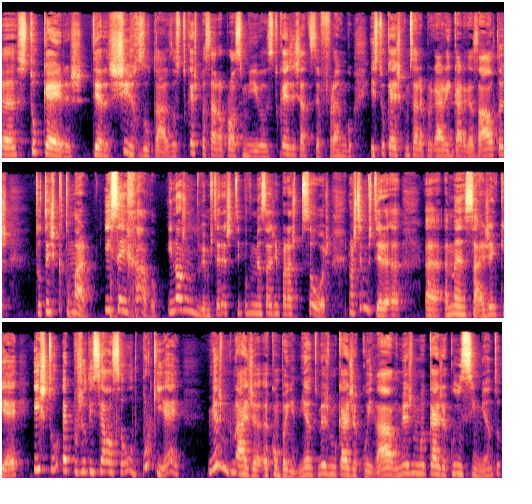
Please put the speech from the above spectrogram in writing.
ah, se tu queres ter X resultados, ou se tu queres passar ao próximo nível, se tu queres deixar de ser frango e se tu queres começar a pregar em cargas altas, tu tens que tomar. Isso é errado. E nós não devemos ter este tipo de mensagem para as pessoas. Nós temos de ter a, a, a mensagem que é isto é prejudicial à saúde. Porque é. Mesmo que haja acompanhamento, mesmo que haja cuidado, mesmo que haja conhecimento,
